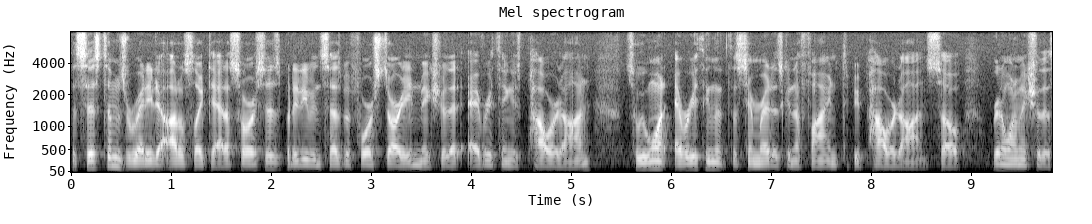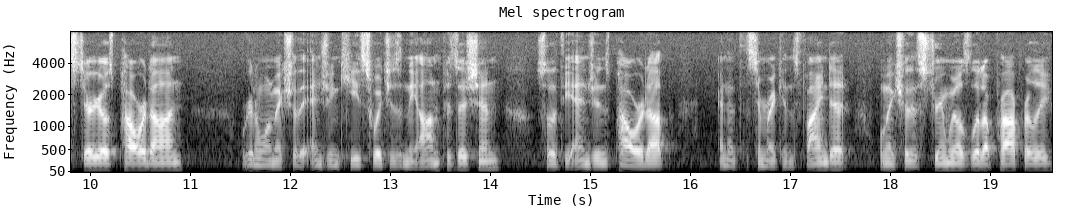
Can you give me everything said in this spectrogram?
The system's ready to auto-select data sources, but it even says before starting, make sure that everything is powered on. So we want everything that the Simrad is going to find to be powered on. So we're going to want to make sure the stereo is powered on. We're going to want to make sure the engine key switch is in the on position so that the engine's powered up and that the Simrad can find it. We'll make sure the stream wheel is lit up properly.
